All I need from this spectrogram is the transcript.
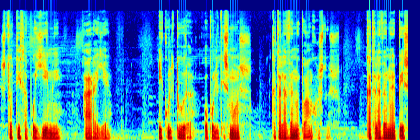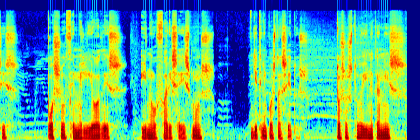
στο τι θα απογίνει άραγε η κουλτούρα, ο πολιτισμός. Καταλαβαίνω το άγχος τους. Καταλαβαίνω επίσης πόσο θεμελιώδης είναι ο φαρισεϊσμός για την υπόστασή τους. Το σωστό είναι κανείς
